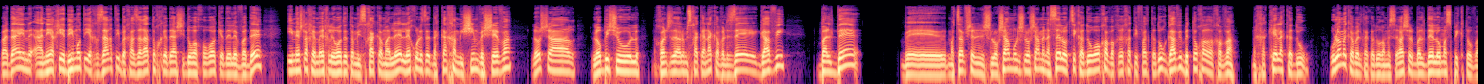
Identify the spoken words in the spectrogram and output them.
ועדיין אני הכי הדהים אותי, החזרתי בחזרה תוך כדי השידור אחורה כדי לוודא. אם יש לכם איך לראות את המשחק המלא, לכו לזה דקה 57, לא שער, לא בישול, נכון שזה היה לו משחק ענק, אבל זה גבי. בלדה במצב של שלושה מול שלושה, מנסה להוציא כדור רוחב אחרי חטיפת כדור, גבי בתוך הרחבה, מחכה לכדור. הוא לא מקבל את הכדור, המסירה של בלדה לא מספיק טובה.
